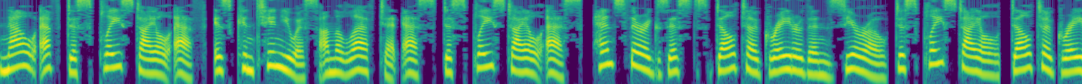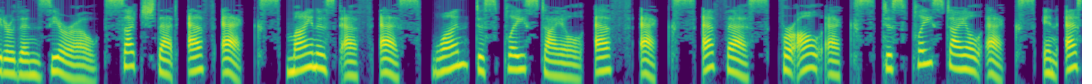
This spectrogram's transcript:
now f display style f is continuous on the left at s display style s hence there exists delta greater than 0 display style delta greater than 0 such that f x minus f s 1 display style f x fs for all x display style x in s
